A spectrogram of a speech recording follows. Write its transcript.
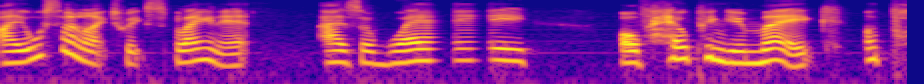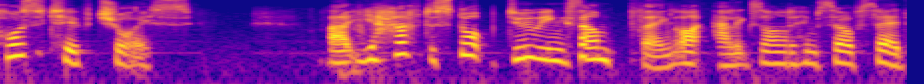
I also like to explain it as a way of helping you make a positive choice. Uh, you have to stop doing something, like Alexander himself said.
